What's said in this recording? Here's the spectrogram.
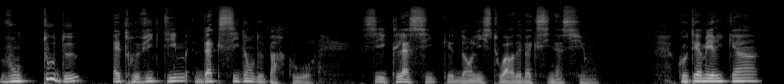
vont tous deux être victimes d'accidents de parcours, si classique dans l'histoire des vaccinations. Côté américain,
